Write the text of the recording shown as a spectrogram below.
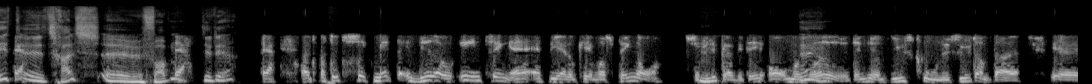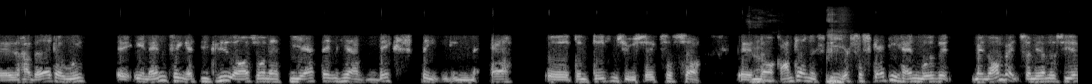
lidt ja. træls uh, for dem, ja. det der. Ja, og, og det segment videre jo en ting af, at vi allokerer vores penge over. Selvfølgelig mm. gør vi det over mod ja. måde, den her livskone sygdom, der øh, har været derude. En anden ting, at de glider også under, at de er den her vækstdelen af øh, den defensive sektor, så øh, ja. når renterne stiger, så skal de have en modvind. Men omvendt, som jeg nu siger,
